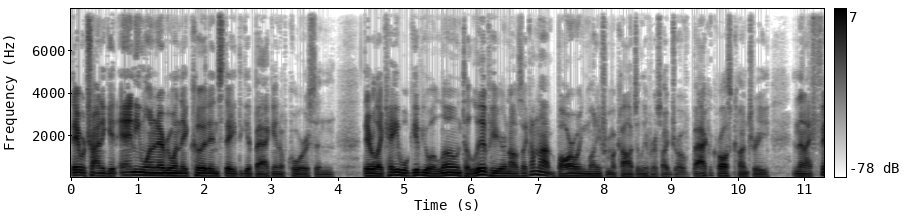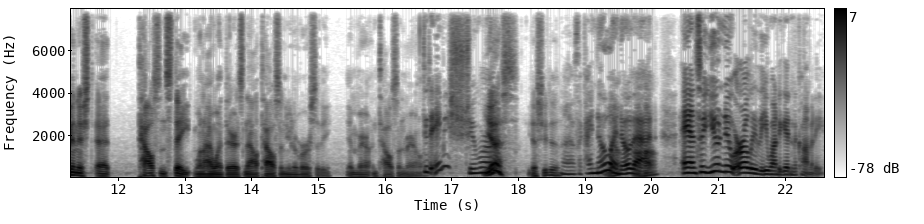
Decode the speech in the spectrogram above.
they were trying to get anyone and everyone they could in state to get back in, of course. And they were like, "Hey, we'll give you a loan to live here." And I was like, "I'm not borrowing money from a college to live here." So I drove back across country, and then I finished at Towson State when I went there. It's now Towson University in Maryland, in Towson, Maryland. Did Amy Schumer? yes, yes, she did. And I was like, I know, I know that. uh-huh. And so you knew early that you wanted to get into comedy.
